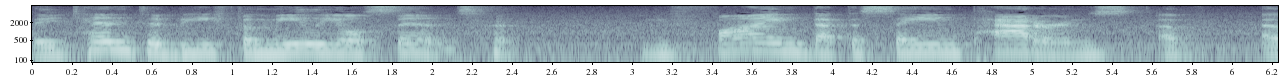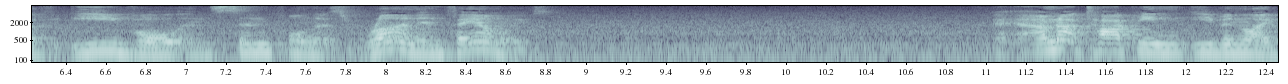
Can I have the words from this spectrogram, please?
they tend to be familial sins. you find that the same patterns of, of evil and sinfulness run in families. I'm not talking even like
